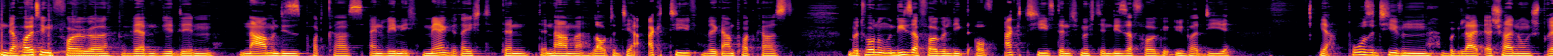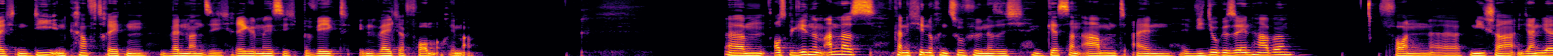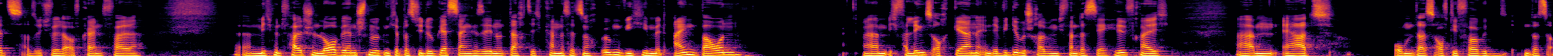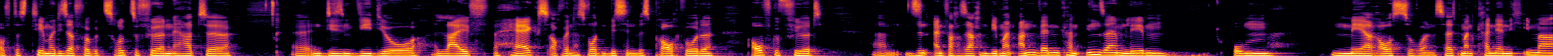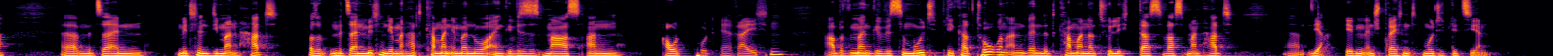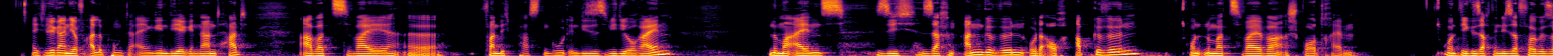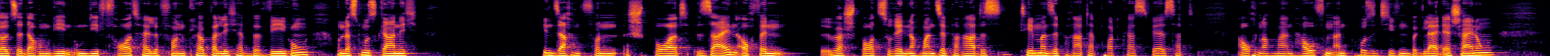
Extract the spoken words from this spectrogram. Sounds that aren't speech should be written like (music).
In der heutigen Folge werden wir dem Namen dieses Podcasts ein wenig mehr gerecht, denn der Name lautet ja Aktiv Vegan Podcast. Betonung in dieser Folge liegt auf aktiv, denn ich möchte in dieser Folge über die ja, positiven Begleiterscheinungen sprechen, die in Kraft treten, wenn man sich regelmäßig bewegt, in welcher Form auch immer. Ähm, aus gegebenem Anlass kann ich hier noch hinzufügen, dass ich gestern Abend ein Video gesehen habe von äh, Misha Janjetz. Also ich will da auf keinen Fall äh, mich mit falschen Lorbeeren schmücken. Ich habe das Video gestern gesehen und dachte, ich kann das jetzt noch irgendwie hier mit einbauen. Ähm, ich verlinke es auch gerne in der Videobeschreibung. Ich fand das sehr hilfreich. Ähm, er hat, um das auf die Folge, um das auf das Thema dieser Folge zurückzuführen, er hatte äh, in diesem Video Live-Hacks, auch wenn das Wort ein bisschen missbraucht wurde, aufgeführt. Ähm, sind einfach Sachen, die man anwenden kann in seinem Leben, um mehr rauszuholen. Das heißt, man kann ja nicht immer äh, mit seinen Mitteln, die man hat, also mit seinen Mitteln, die man hat, kann man immer nur ein gewisses Maß an Output erreichen. Aber wenn man gewisse Multiplikatoren anwendet, kann man natürlich das, was man hat, äh, ja, eben entsprechend multiplizieren. Ich will gar nicht auf alle Punkte eingehen, die er genannt hat, aber zwei äh, fand ich passten gut in dieses Video rein. Nummer eins, sich Sachen angewöhnen oder auch abgewöhnen. Und Nummer zwei war Sport treiben. Und wie gesagt, in dieser Folge soll es ja darum gehen, um die Vorteile von körperlicher Bewegung. Und das muss gar nicht in Sachen von Sport sein, auch wenn über Sport zu reden nochmal ein separates Thema, ein separater Podcast wäre. Es hat auch nochmal einen Haufen an positiven Begleiterscheinungen.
